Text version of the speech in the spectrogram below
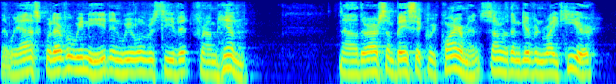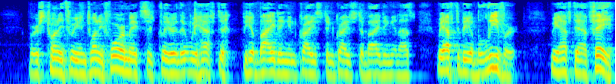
That we ask whatever we need and we will receive it from him. Now, there are some basic requirements, some of them given right here. Verse 23 and 24 makes it clear that we have to be abiding in Christ and Christ abiding in us. We have to be a believer. We have to have faith.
